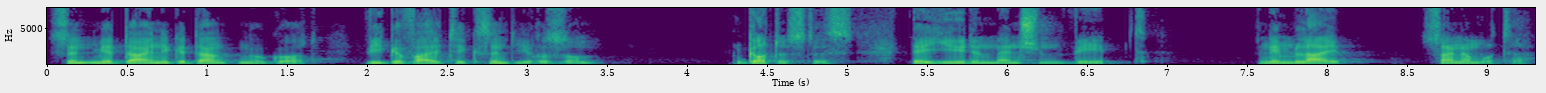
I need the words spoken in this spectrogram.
sind mir deine Gedanken, o oh Gott, wie gewaltig sind ihre Summen. Gott ist es, der jeden Menschen webt, in dem Leib seiner Mutter.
